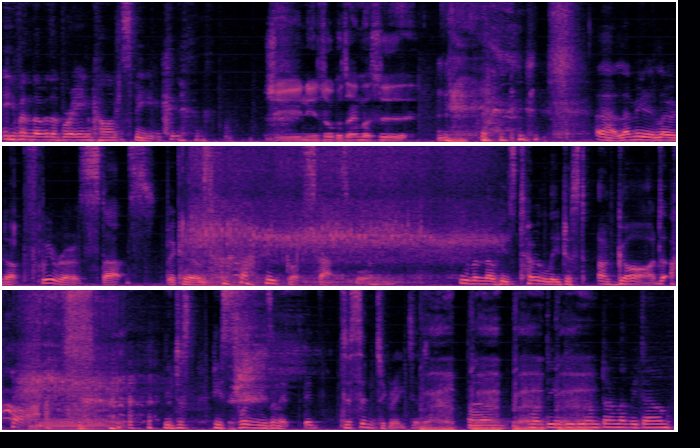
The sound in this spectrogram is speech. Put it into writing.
Even though the brain can't speak. Uh, let me load up Fuiro's stats because he's got stats for him. Even though he's totally just a god, he just he swings and it, it disintegrated. Um, come on, D&D Beyond, don't let me down.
